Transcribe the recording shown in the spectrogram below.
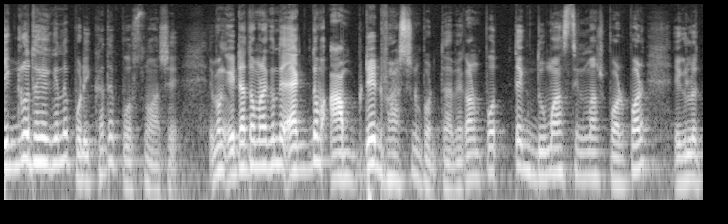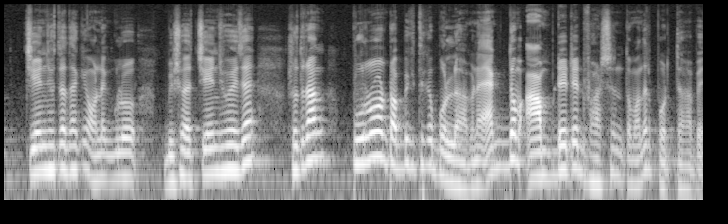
এগুলো থেকে কিন্তু পরীক্ষাতে প্রশ্ন আসে। এবং এটা তোমরা কিন্তু একদম আপডেট ভার্সন পড়তে হবে। কারণ প্রত্যেক দু মাস, তিন মাস পর পর এগুলো চেঞ্জ হতে থাকে, অনেকগুলো বিষয় চেঞ্জ হয়ে যায়। সুতরাং পুরোনো টপিক থেকে পড়লে হবে না, একদম আপডেটেড ভার্সন তোমাদের পড়তে হবে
